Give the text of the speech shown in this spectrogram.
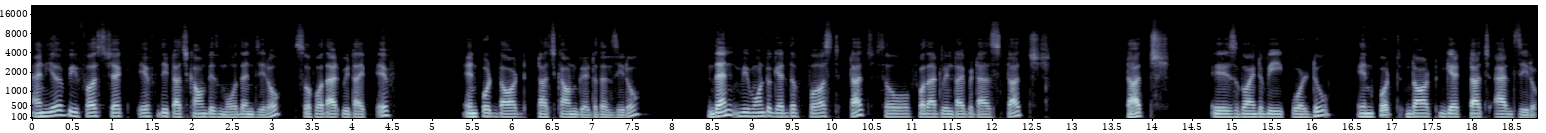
And here we first check if the touch count is more than zero. So for that we type if input dot touch count greater than zero. Then we want to get the first touch. So for that, we'll type it as touch. Touch is going to be equal to input dot get touch at zero.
